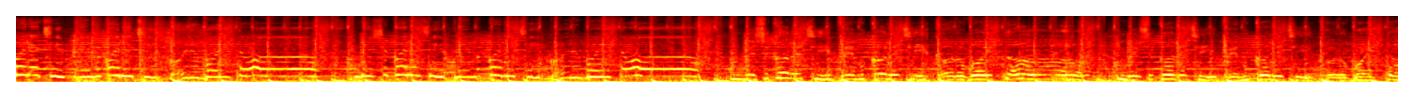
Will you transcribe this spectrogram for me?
করেছি প্রেম করেছি করবই তো। বেশ করেছি প্রেম করেছি প্রেম করেছি করবই তো। বেশি করেছি প্রেম করেছি করবই তো।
